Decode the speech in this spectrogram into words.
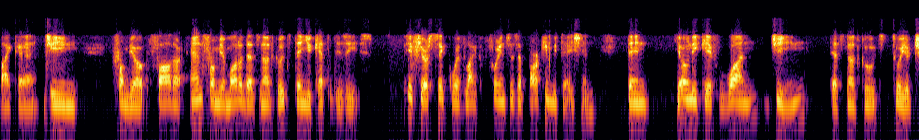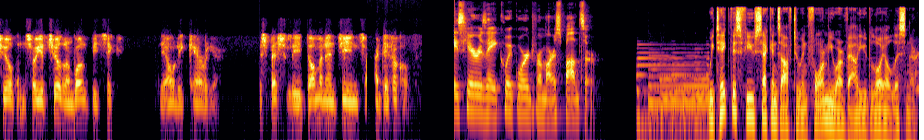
like a gene from your father and from your mother that's not good, then you get the disease. If you're sick with like, for instance, a Parkin mutation, then you only give one gene that's not good to your children. So your children won't be sick, the only carrier. Especially dominant genes are difficult. Here is a quick word from our sponsor. We take this few seconds off to inform you, our valued loyal listener,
